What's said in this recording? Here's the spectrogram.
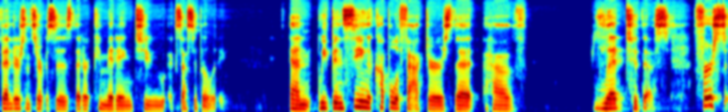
vendors and services that are committing to accessibility. And we've been seeing a couple of factors that have led to this. First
